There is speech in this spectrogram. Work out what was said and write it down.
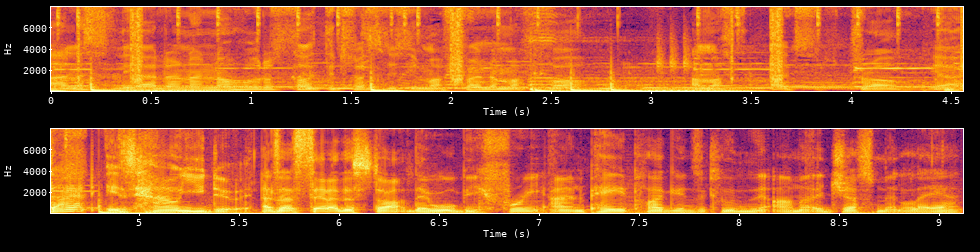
Honestly, I don't know who the fuck to trust. Is he my friend or my foe? I'm a. That is how you do it. As I said at the start, there will be free and paid plugins, including the AMA adjustment layer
